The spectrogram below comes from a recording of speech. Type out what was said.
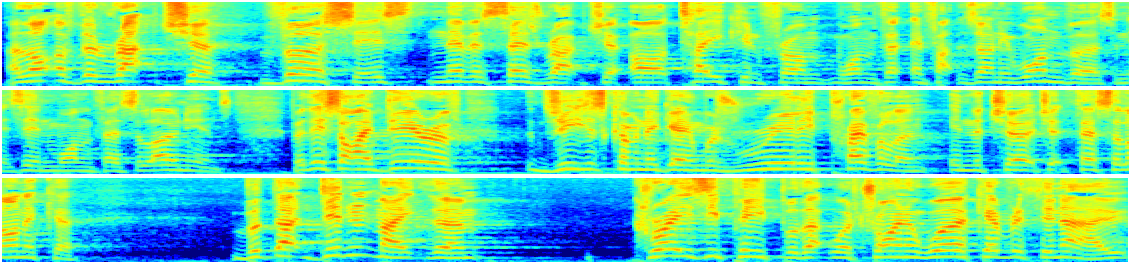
A lot of the rapture verses, never says rapture, are taken from one. In fact, there's only one verse, and it's in 1 Thessalonians. But this idea of Jesus coming again was really prevalent in the church at Thessalonica. But that didn't make them crazy people that were trying to work everything out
